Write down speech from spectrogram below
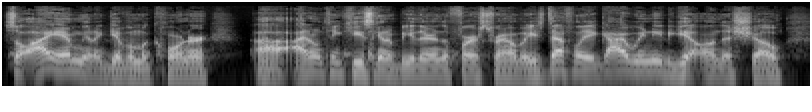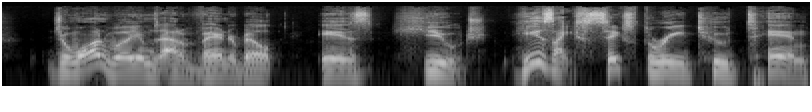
So I am going to give them a corner. Uh, I don't think he's going to be there in the first round, but he's definitely a guy we need to get on this show. Joejuan Williams out of Vanderbilt is huge. He's like 6'3, 210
